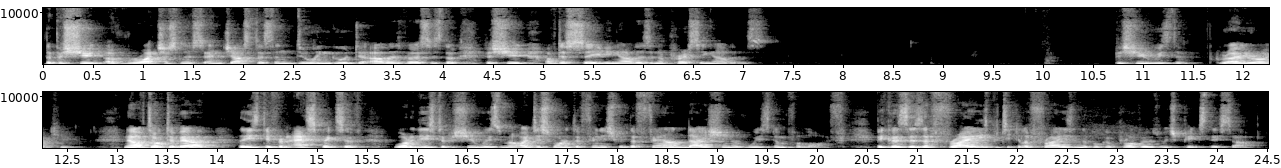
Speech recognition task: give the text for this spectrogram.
The pursuit of righteousness and justice and doing good to others versus the pursuit of deceiving others and oppressing others. Pursue wisdom, grow your IQ. Now, I've talked about these different aspects of what it is to pursue wisdom. I just wanted to finish with the foundation of wisdom for life because there's a phrase, particular phrase in the book of Proverbs which picks this up.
